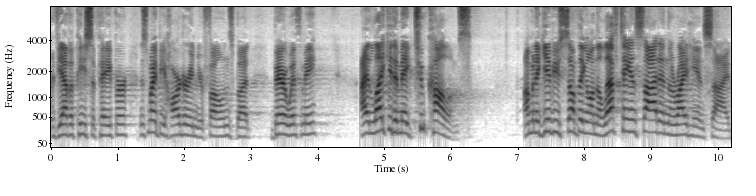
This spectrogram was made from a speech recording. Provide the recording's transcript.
If you have a piece of paper, this might be harder in your phones, but bear with me. I'd like you to make two columns. I'm going to give you something on the left hand side and the right hand side.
